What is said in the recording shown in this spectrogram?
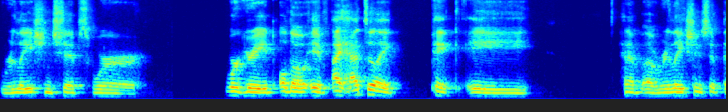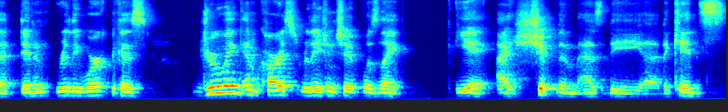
relationships were were great. Although if I had to like pick a kind of a relationship that didn't really work because Druig and Makkari's relationship was like, yeah, I shipped them as the uh, the kids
